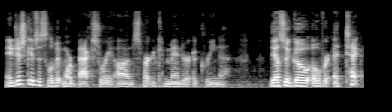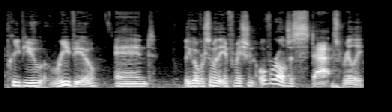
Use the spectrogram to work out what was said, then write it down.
And it just gives us a little bit more backstory on Spartan Commander Agryna. They also go over a tech preview review and they go over some of the information, overall just stats really.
